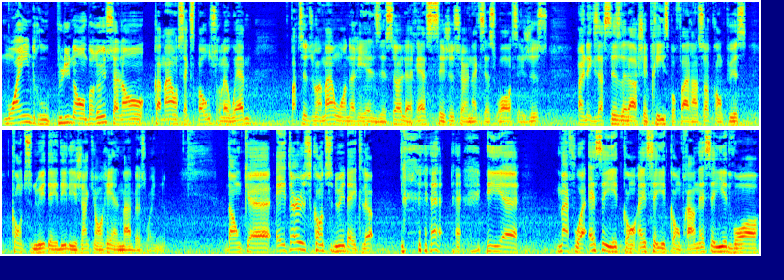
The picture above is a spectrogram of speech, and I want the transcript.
moindre ou plus nombreux selon comment on s'expose sur le web, à partir du moment où on a réalisé ça, le reste c'est juste un accessoire, c'est juste un exercice de lâcher prise pour faire en sorte qu'on puisse continuer d'aider les gens qui ont réellement besoin de nous. Donc, euh, haters, continuez d'être là. Et euh, ma foi, essayez de, essayez de comprendre, essayez de voir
